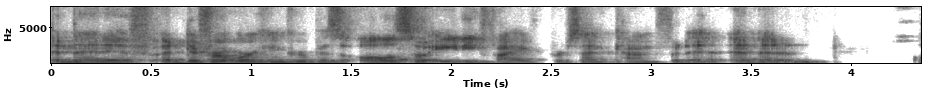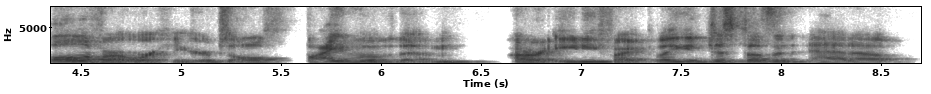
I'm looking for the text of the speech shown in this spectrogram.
And then if a different working group is also 85% confident and then all of our working groups, all five of them are 85, like it just doesn't add up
